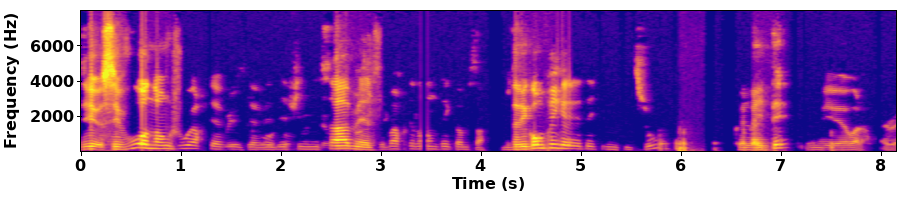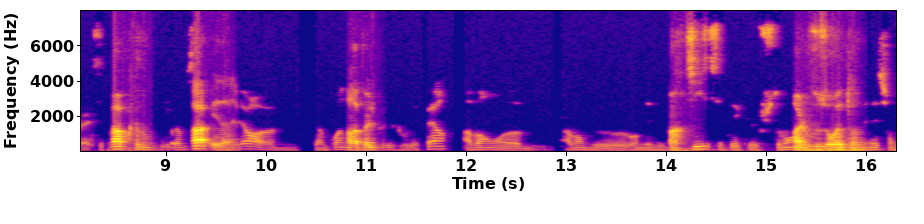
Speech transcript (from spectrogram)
C'est c'est vous en tant que joueur qui avez, qui avez défini ça, mais elle s'est pas présentée comme ça. Vous avez compris qu'elle était Kinkitsu, qu'elle l'a été, mais euh, voilà, elle, elle s'est pas présentée comme ça. Et d'ailleurs, euh, c'est un point de rappel que je voulais faire avant, euh, avant de, début de partie, c'était que justement, elle vous aurait donné son,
